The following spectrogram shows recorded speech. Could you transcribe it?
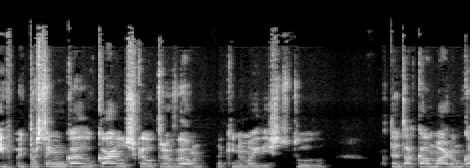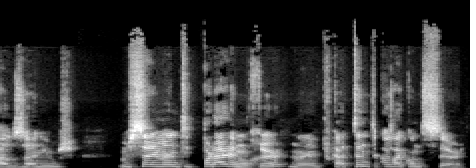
e, e depois tem um bocado o Carlos, que é o travão, aqui no meio disto tudo, que tenta acalmar um bocado os ânimos. Mas sinceramente, tipo, parar é morrer, não é? Porque há tanta coisa a acontecer,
